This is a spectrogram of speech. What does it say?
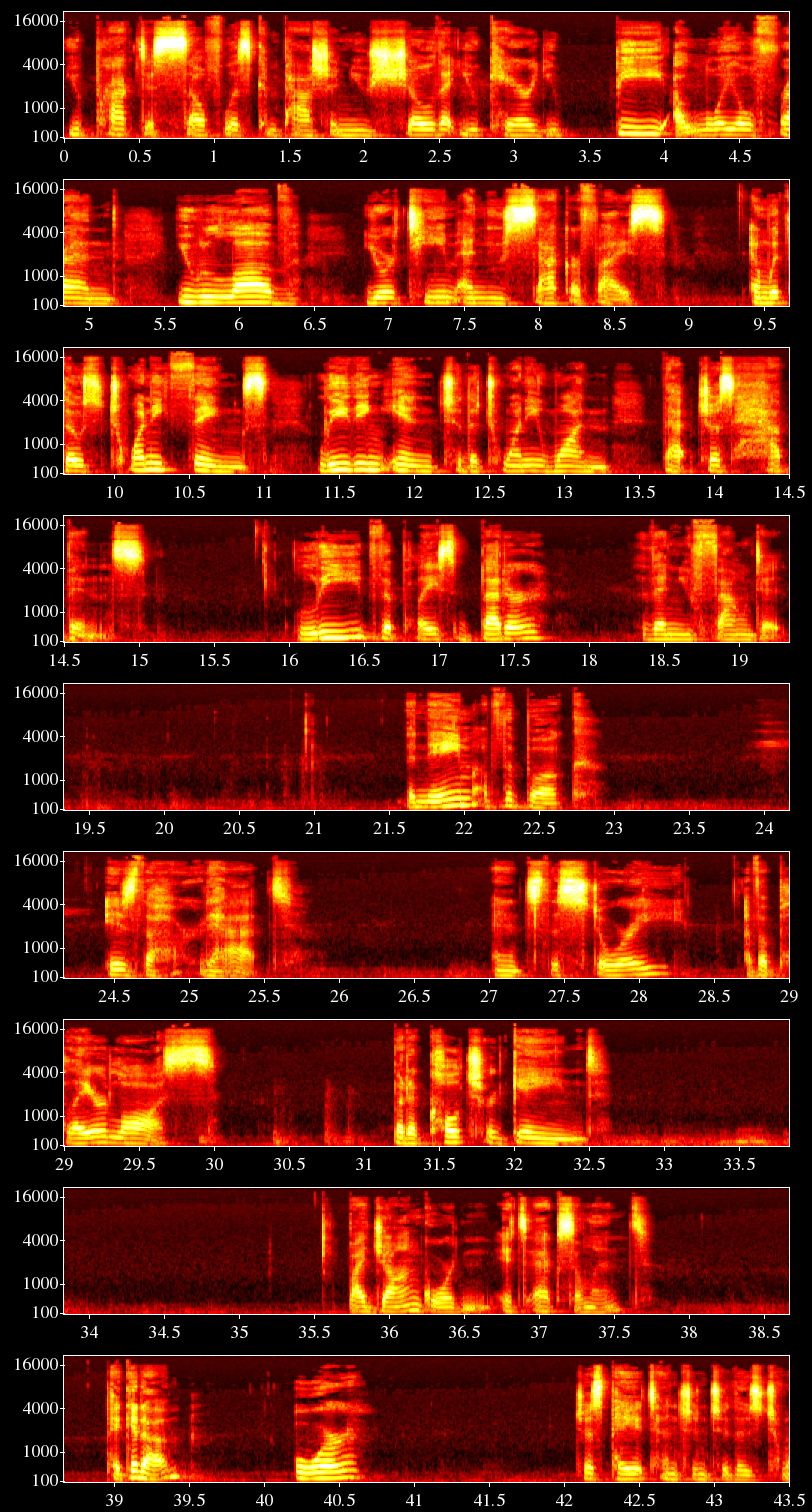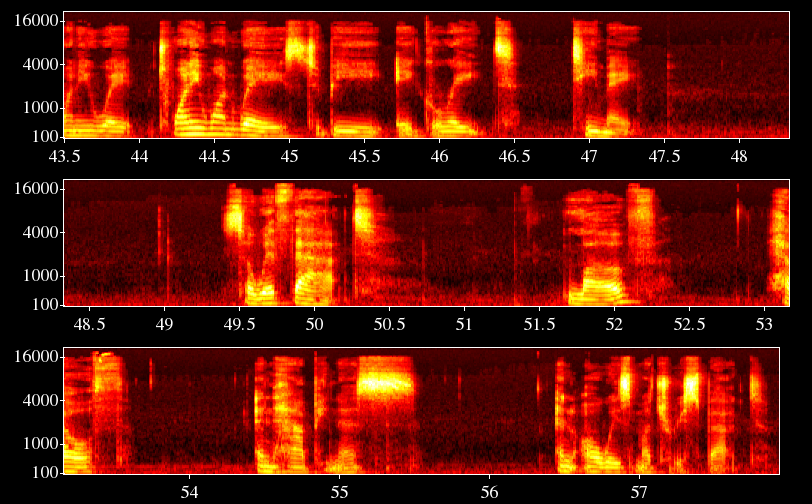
You practice selfless compassion. You show that you care. You be a loyal friend. You love your team and you sacrifice. And with those 20 things leading into the 21, that just happens. Leave the place better than you found it. The name of the book is The Hard Hat, and it's the story of a player loss, but a culture gained by Jon Gordon. It's excellent. Pick it up or just pay attention to those 20 way, 21 ways to be a great teammate. So, with that, love, health, and happiness, and always much respect.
